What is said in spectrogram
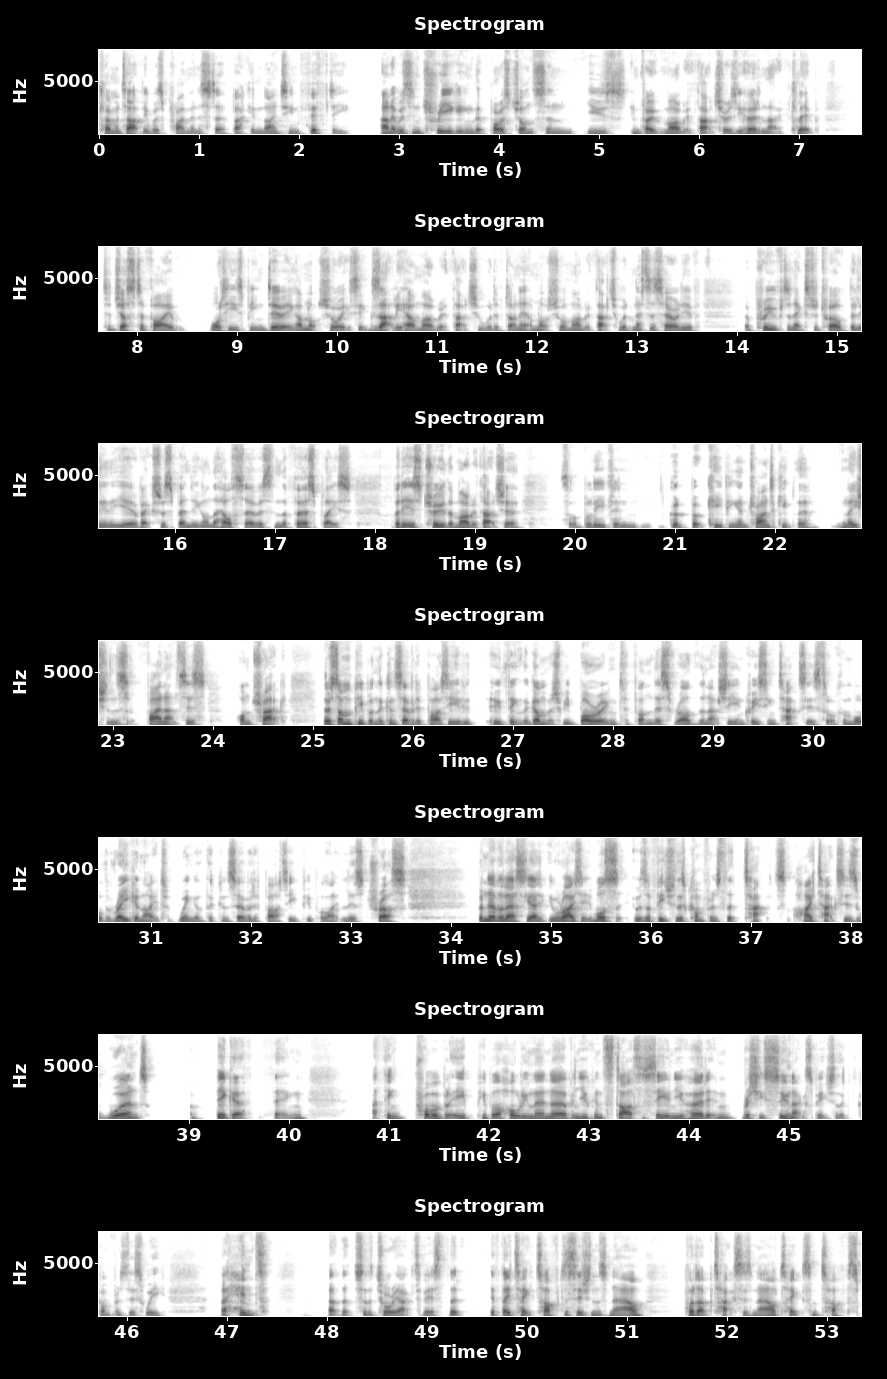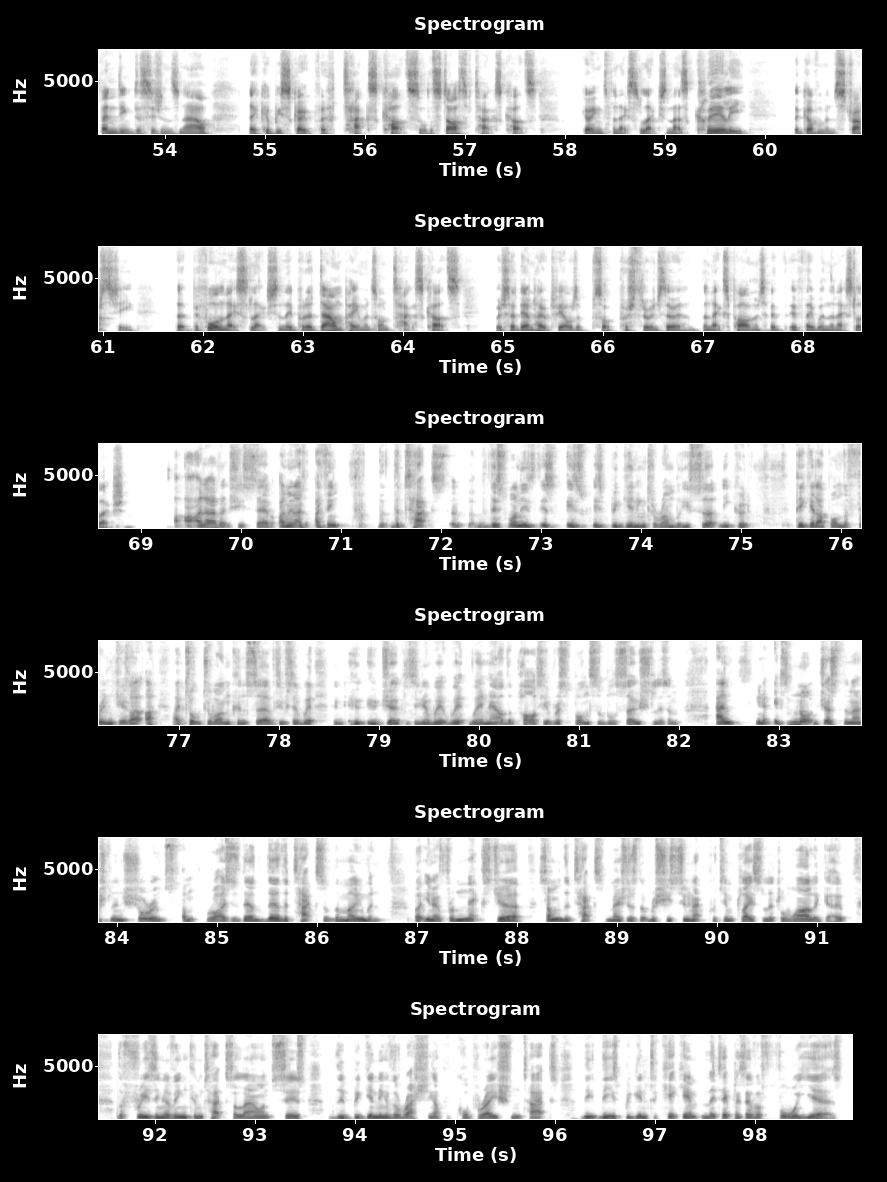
Clement Attlee was prime minister back in 1950. And it was intriguing that Boris Johnson used invoked Margaret Thatcher, as you heard in that clip, to justify what he's been doing. I'm not sure it's exactly how Margaret Thatcher would have done it. I'm not sure Margaret Thatcher would necessarily have approved an extra 12 billion a year of extra spending on the health service in the first place. But it is true that Margaret Thatcher sort of believed in good bookkeeping and trying to keep the nation's finances on track. There are some people in the Conservative Party who, who think the government should be borrowing to fund this rather than actually increasing taxes, sort of the more the Reaganite wing of the Conservative Party, people like Liz Truss. But nevertheless, yeah, you're right. It was it was a feature of this conference that tax, high taxes weren't a bigger thing. I think probably people are holding their nerve, and you can start to see, and you heard it in Rishi Sunak's speech at the conference this week, a hint the, to the Tory activists that if they take tough decisions now, put up taxes now, take some tough spending decisions now, there could be scope for tax cuts or the start of tax cuts going into the next election. That's clearly the government's strategy. That before the next election, they put a down payment on tax cuts, which they then hope to be able to sort of push through into the next parliament if, if they win the next election. I don't actually say. I mean, I, I think the, tax. This one is, is is is beginning to rumble. You certainly could pick it up on the fringes. I, I, I talked to one conservative who said we're who, who said, you know, we're, we're, we're now the party of responsible socialism, and you know it's not just the national insurance um, rises; they're they're the tax of the moment. But you know, from next year, some of the tax measures that Rishi Sunak put in place a little while ago, the freezing of income tax allowances, the beginning of the rationing up of corporation tax, the, these begin to kick in, and they take place over four years.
